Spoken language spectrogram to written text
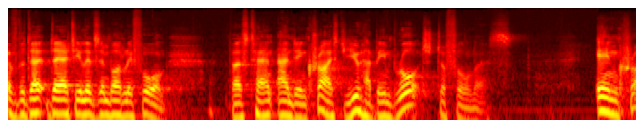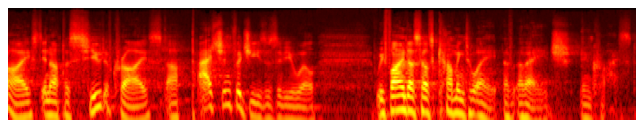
of the de- deity lives in bodily form. Verse 10 And in Christ you have been brought to fullness. In Christ, in our pursuit of Christ, our passion for Jesus, if you will, we find ourselves coming to age, of, of age in Christ.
